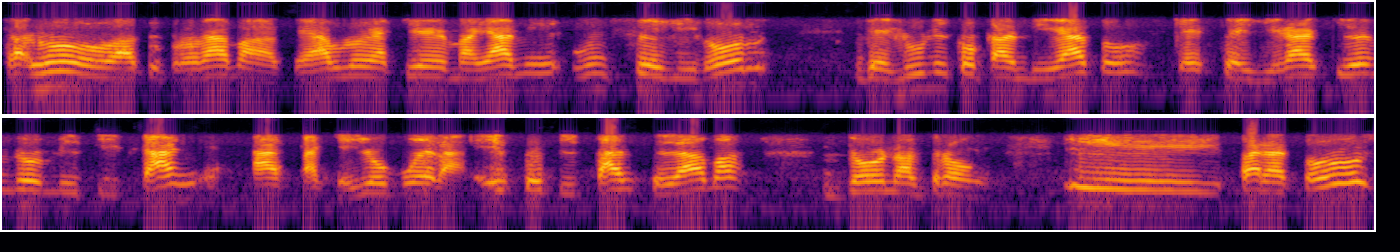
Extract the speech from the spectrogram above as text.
Saludos a tu programa. Te hablo de aquí de Miami, un seguidor del único candidato que seguirá siendo mi titán hasta que yo muera. Ese titán se llama Donald Trump. Y para todos,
